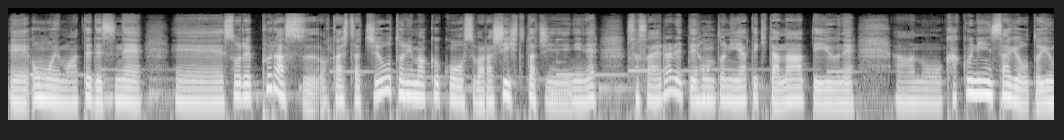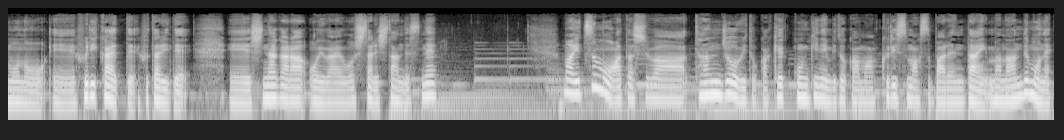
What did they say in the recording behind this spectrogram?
えー、思いもあってですね、えー、それプラス私たちを取り巻くこう素晴らしい人たちにね、支えられて本当にやってきたなっていうね、あの、確認作業というものを、えー、振り返って二人で、えー、しながらお祝いをしたりしたんですね。まあ、いつも私は誕生日とか結婚記念日とか、まあ、クリスマス、バレンタイン、まあ、何でもね、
